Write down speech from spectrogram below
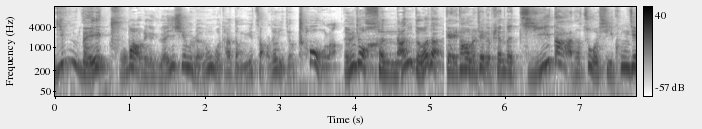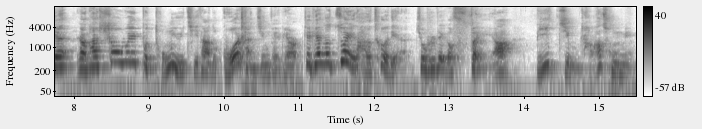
因为除暴这个原型人物，他等于早就已经臭了，等于就很难得的给到了这个片子极大的做戏空间，让它稍微不同于其他的国产警匪片。这片子最大的特点就是这个匪啊，比警察聪明。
